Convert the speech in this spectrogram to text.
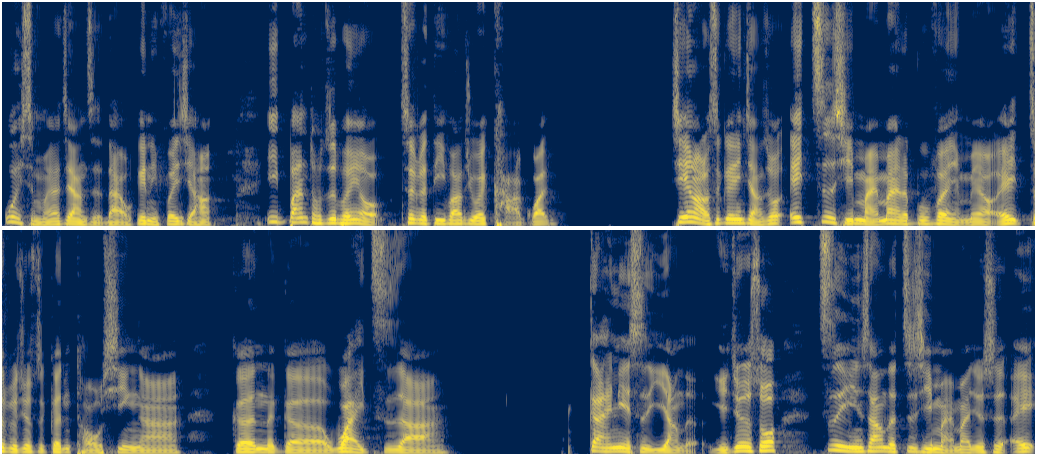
为什么要这样子？来，我跟你分享哈，一般投资朋友这个地方就会卡关。今天老师跟你讲说，哎，自行买卖的部分有没有？哎，这个就是跟投信啊，跟那个外资啊，概念是一样的。也就是说，自营商的自行买卖就是，哎，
